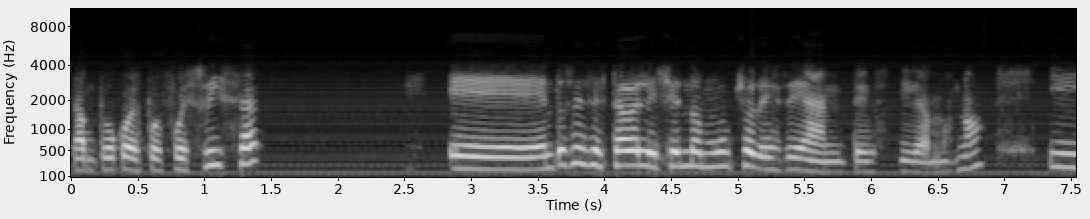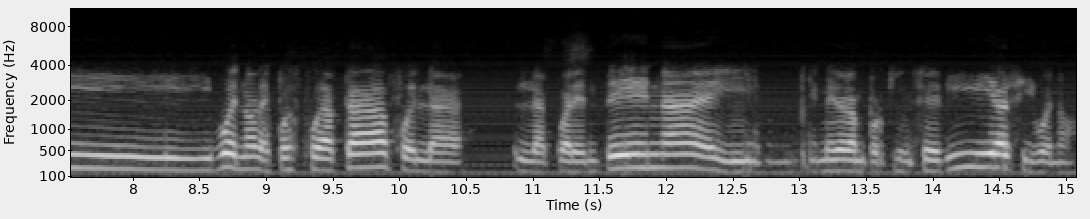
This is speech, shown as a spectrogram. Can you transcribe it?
tampoco después fue Suiza. Eh, entonces estaba leyendo mucho desde antes, digamos, ¿no? Y bueno, después fue acá, fue la, la cuarentena y primero eran por 15 días y bueno,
